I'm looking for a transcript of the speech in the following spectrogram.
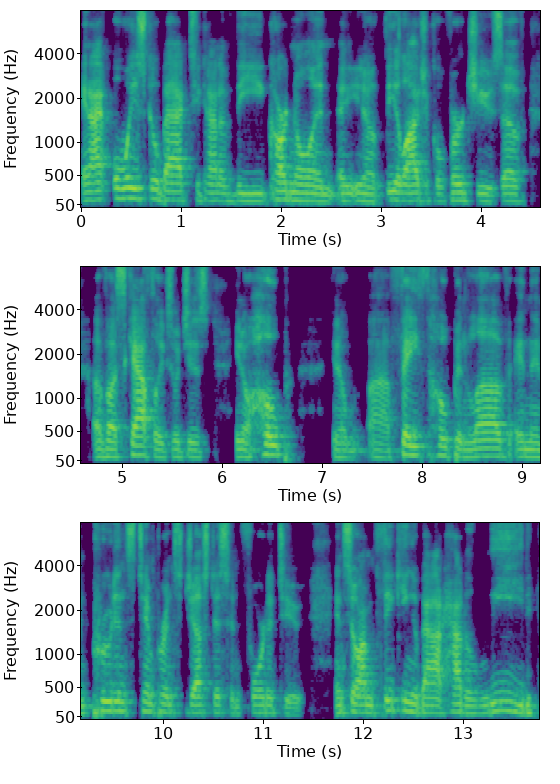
And I always go back to kind of the cardinal and uh, you know theological virtues of of us Catholics, which is you know hope, you know, uh, faith, hope, and love, and then prudence, temperance, justice, and fortitude. And so I'm thinking about how to lead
